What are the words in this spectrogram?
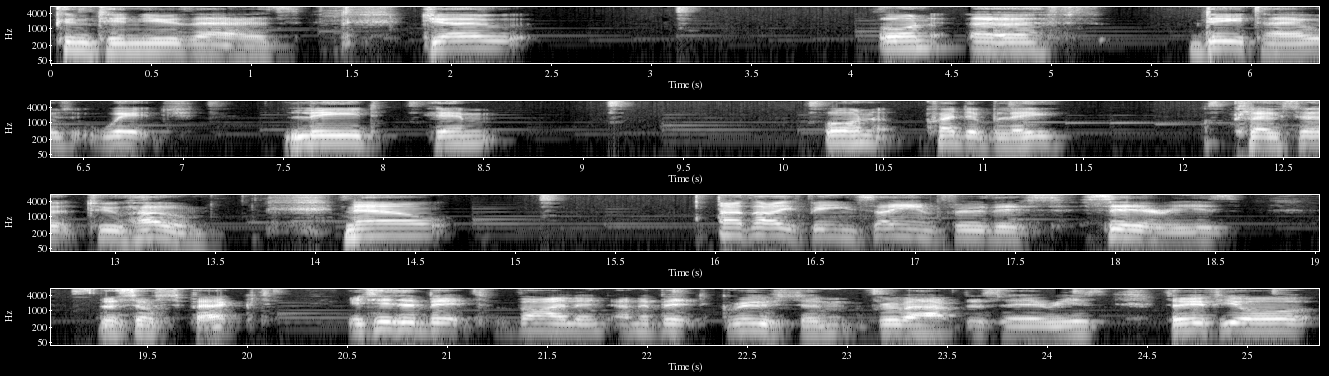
continue theirs. Joe unearths details which lead him incredibly closer to home. Now, as I've been saying through this series, The Suspect, it is a bit violent and a bit gruesome throughout the series, so if you're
